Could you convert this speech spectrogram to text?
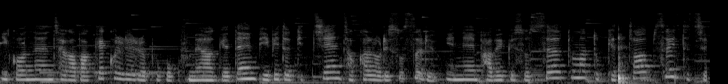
이거는 제가 마켓컬리를 보고 구매하게 된 비비드 키친 저칼로리 소스류. 얘는 바베큐 소스, 토마토 케첩, 스위트 칠리.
